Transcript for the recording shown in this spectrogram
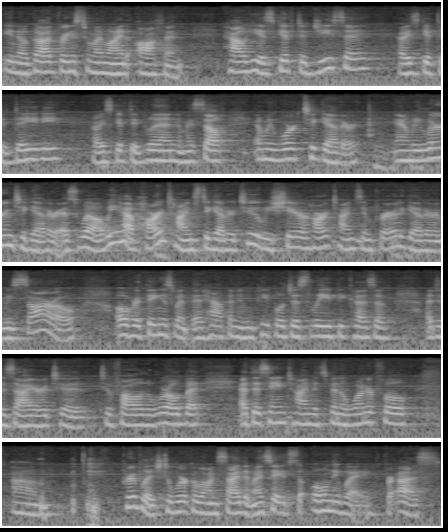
you know, God brings to my mind often how He has gifted Gise, how He's gifted Davy, how He's gifted Glenn and myself, and we work together and we learn together as well. We have hard times together too. We share hard times in prayer together, and we sorrow over things that happen and people just leave because of a desire to, to follow the world. But at the same time, it's been a wonderful um, privilege to work alongside them. I'd say it's the only way for us,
